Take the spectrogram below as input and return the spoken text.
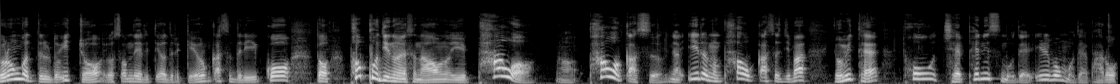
요런 것들도 있죠. 요 thumbnail에 띄워 드릴게요. 요런 가스들이 있고 또 퍼프디노에서 나오는 이 파워 어, 파워가스. 그냥 이름은 파워가스지만 요 밑에 for Japanese 모델 일본 모델. 바로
